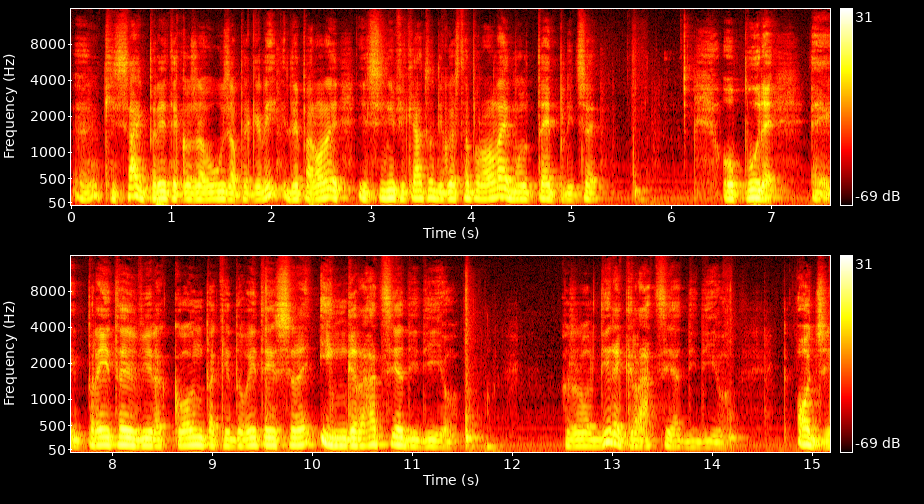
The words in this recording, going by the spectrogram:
Eh, chissà il prete cosa usa, perché lì le parole, il significato di questa parola è molteplice. Oppure eh, il prete vi racconta che dovete essere in grazia di Dio. Cosa vuol dire grazia di Dio? Oggi,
